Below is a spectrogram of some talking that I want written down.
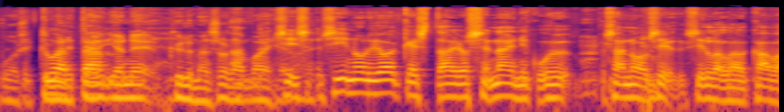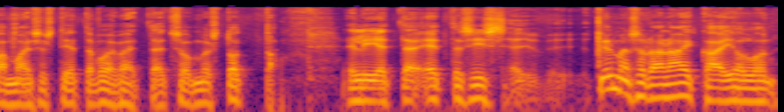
vuosikymmenet tuota, ja ne kylmän sodan vaiheet? Siis, siinä oli oikeastaan, jos se näin niin kuin sillä lailla kaavamaisesti, että voi väittää, että se on myös totta. Eli että, että siis kylmän sodan aikaa, jolloin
